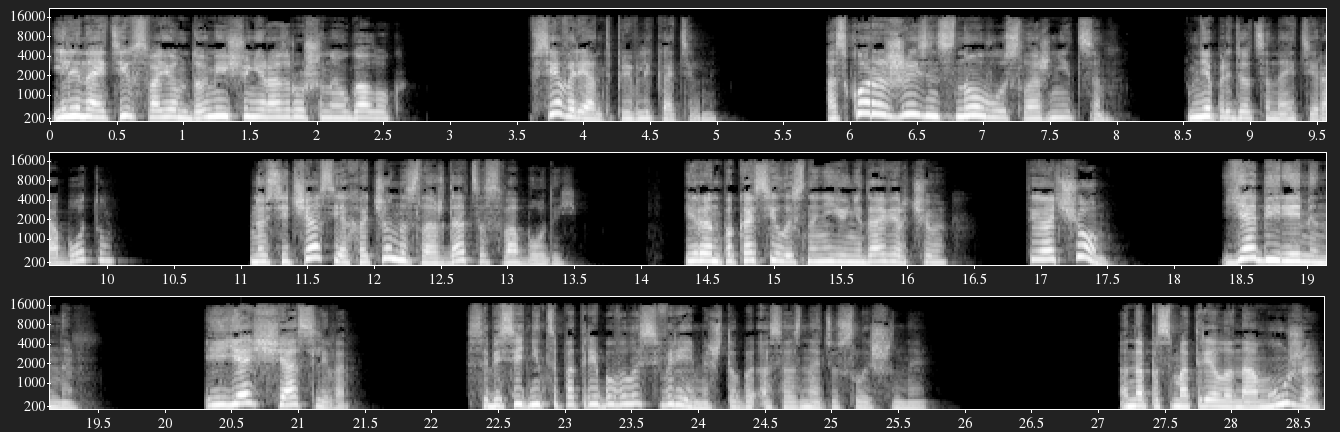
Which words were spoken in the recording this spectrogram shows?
Или найти в своем доме еще не разрушенный уголок. Все варианты привлекательны. А скоро жизнь снова усложнится. Мне придется найти работу. Но сейчас я хочу наслаждаться свободой. Ирен покосилась на нее недоверчиво. «Ты о чем?» Я беременна. И я счастлива. Собеседнице потребовалось время, чтобы осознать услышанное. Она посмотрела на мужа,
